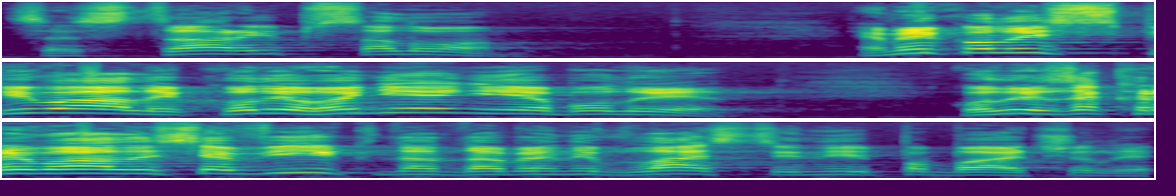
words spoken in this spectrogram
Це старий псалом. І ми колись співали, коли гоніння були, коли закривалися вікна, да ви не власті не побачили,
